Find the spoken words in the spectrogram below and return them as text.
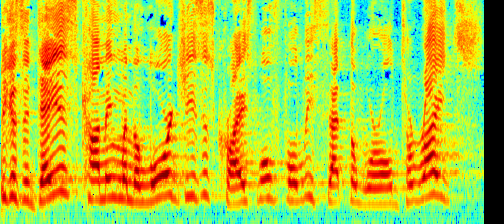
Because the day is coming when the Lord Jesus Christ will fully set the world to rights.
